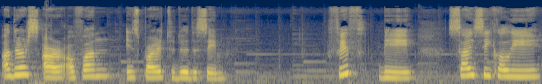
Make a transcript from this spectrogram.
others are often inspired to do the same. Fifth, be psychically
